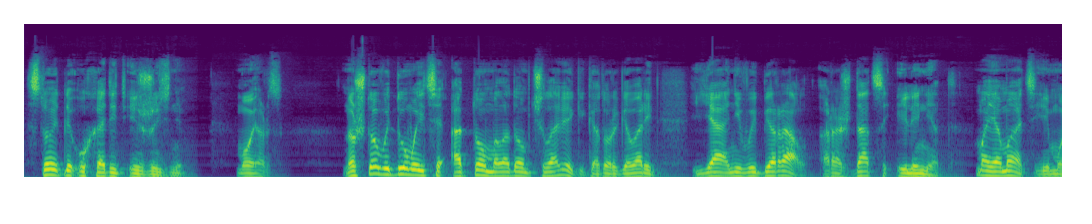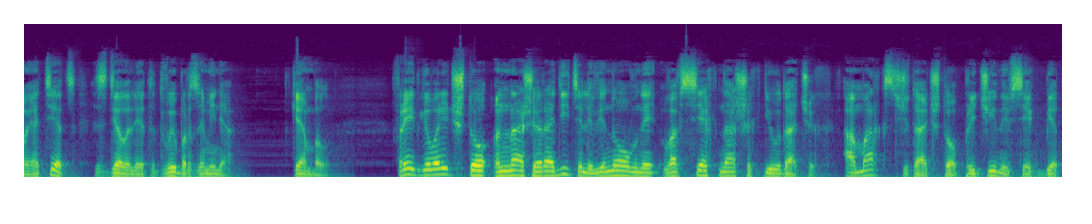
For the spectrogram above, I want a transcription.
стоит ли уходить из жизни. Мойерс. Но что вы думаете о том молодом человеке, который говорит «я не выбирал, рождаться или нет»? Моя мать и мой отец сделали этот выбор за меня. Кэмпбелл. Фрейд говорит, что наши родители виновны во всех наших неудачах, а Маркс считает, что причиной всех бед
